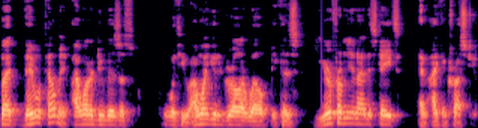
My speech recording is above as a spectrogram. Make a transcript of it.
But they will tell me, I want to do business with you. I want you to drill our well because you're from the United States and I can trust you.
